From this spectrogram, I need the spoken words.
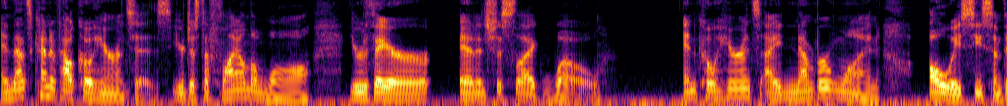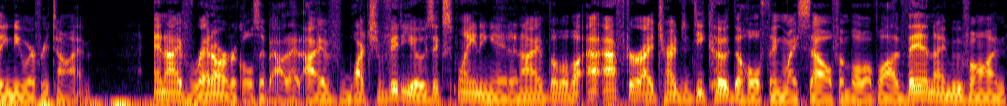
And that's kind of how coherence is. You're just a fly on the wall. You're there, and it's just like, whoa. And coherence, I number one, always see something new every time. And I've read articles about it. I've watched videos explaining it, and I've blah, blah, blah. After I tried to decode the whole thing myself and blah, blah, blah, then I move on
